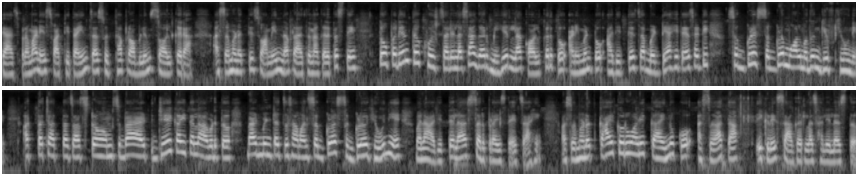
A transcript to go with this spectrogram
त्याचप्रमाणे स्वातीताईंचा सुद्धा प्रॉब्लेम सॉल्व करा. असं म्हणत ती स्वामींना प्रार्थना करत असते. तोपर्यंत खुश झालेला सागर मिहीरला कॉल करतो आणि म्हणतो आदित्यचा बड्डे आहे त्यासाठी सगळे सगळं मॉलमधून गिफ्ट घेऊन ये. आत्ताच्या आत्ताचा स्टम्प्स बॅट जे काही त्याला आवडतं बॅडमिंटन घरचं सामान सगळं सगळं घेऊन ये. मला आदित्यला सरप्राईज द्यायचं आहे. असं म्हणत काय करू आणि काय नको? असं आता इकडे सागरला झालेलं असतं.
